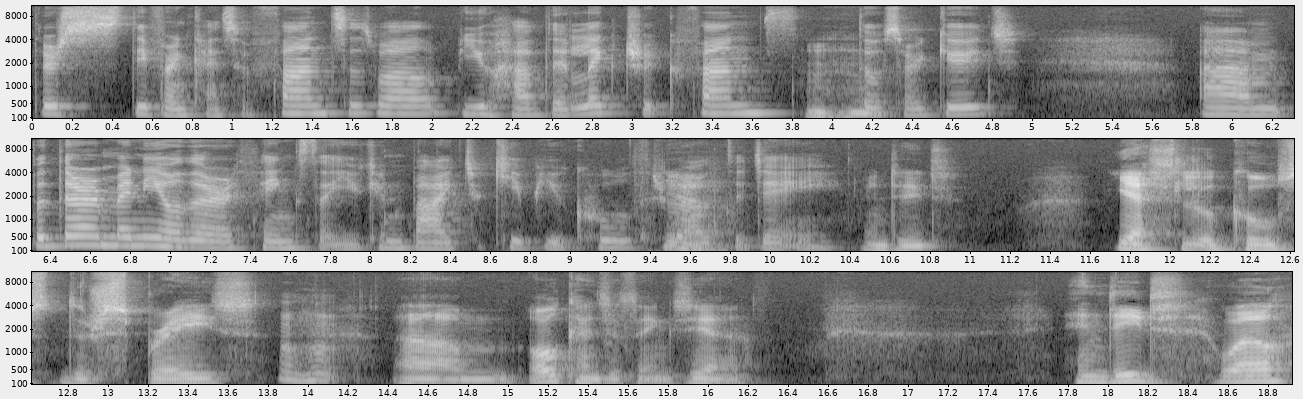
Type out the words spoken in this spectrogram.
There's different kinds of fans as well. You have the electric fans; Mhm. those are good. Um, but there are many other things that you can buy to keep you cool throughout Yeah. the day. indeed yes little cool there's sprays. Hmm um, all kinds of things yeah. Indeed. Well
